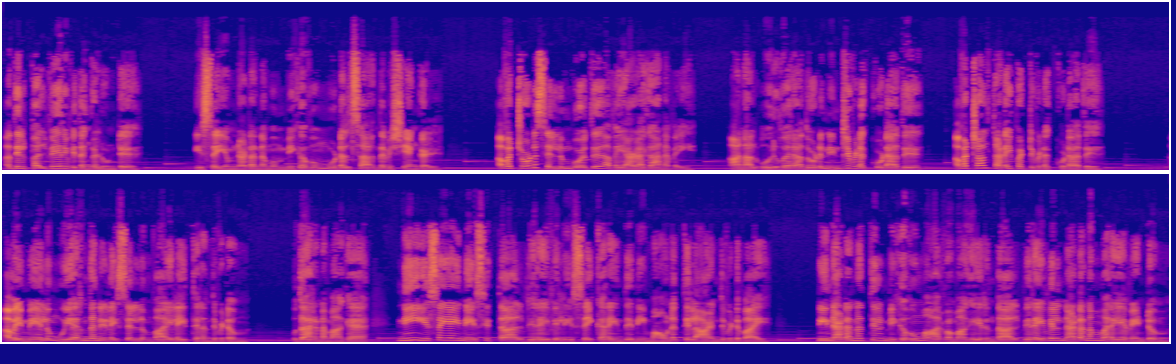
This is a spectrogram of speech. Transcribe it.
அதில் பல்வேறு விதங்கள் உண்டு. இசையும் நடனமும் மிகவும் உடல் சார்ந்த விஷயங்கள். அவற்றோடு செல்லும்போது அவை அழகானவை. ஆனால் ஒருவர் அதோடு நின்றுவிடக்கூடாது அவற்றால் தடைப்பட்டு விடக்கூடாது அவை மேலும் உயர்ந்த நிலை செல்லும் வாயிலை திறந்துவிடும். உதாரணமாக நீ இசையை நேசித்தால் விரைவில் இசை கரைந்து நீ மௌனத்தில் ஆழ்ந்து விடுவாய். நீ நடனத்தில் மிகவும் ஆர்வமாக இருந்தால் விரைவில் நடனம் மறைய வேண்டும்.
